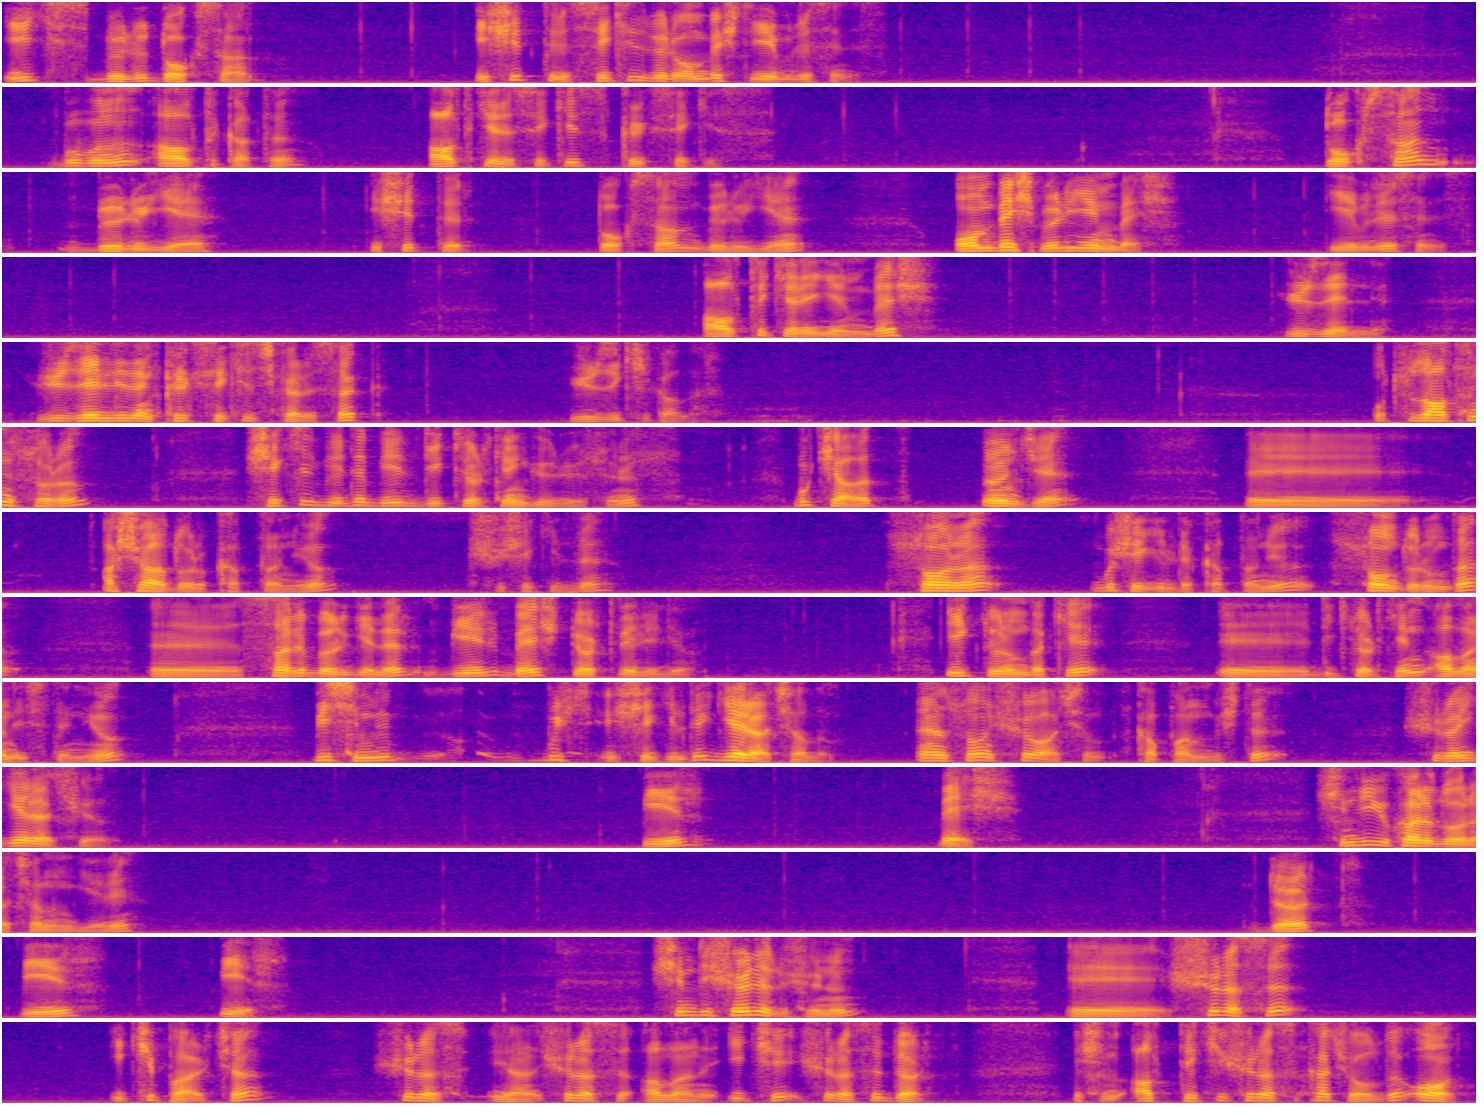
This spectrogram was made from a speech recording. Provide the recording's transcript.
x bölü 90 eşittir 8 bölü 15 diyebilirsiniz. Bu bunun 6 katı. 6 kere 8 48. 90 bölü y eşittir 90 bölü y 15 bölü 25 diyebilirsiniz. 6 kere 25 150. 150'den 48 çıkarırsak 102 kalır. 36. soru. Şekil 1'de bir dikdörtgen görüyorsunuz. Bu kağıt önce eee, aşağı doğru katlanıyor. Şu şekilde. Sonra bu şekilde katlanıyor. Son durumda eee, sarı bölgeler 1, 5, 4 veriliyor. İlk durumdaki eee, dikdörtgenin alanı isteniyor. Biz şimdi bu şekilde geri açalım. En son şu açıl kapanmıştı. Şurayı geri açıyorum. 1 5 Şimdi yukarı doğru açalım geri. Dört, bir, bir. Şimdi şöyle düşünün. Ee, şurası iki parça. Şurası yani şurası alanı 2, şurası 4. E şimdi alttaki şurası kaç oldu? 10.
